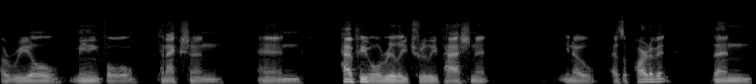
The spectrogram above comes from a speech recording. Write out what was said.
a real meaningful connection and have people really truly passionate you know as a part of it than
